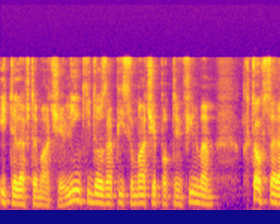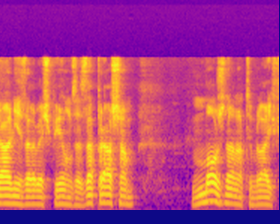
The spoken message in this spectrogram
I tyle w temacie. Linki do zapisu macie pod tym filmem. Kto chce realnie zarabiać pieniądze, zapraszam. Można na tym live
